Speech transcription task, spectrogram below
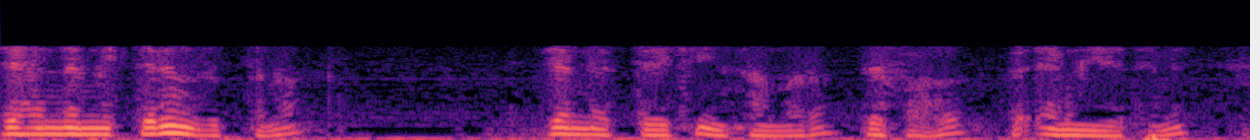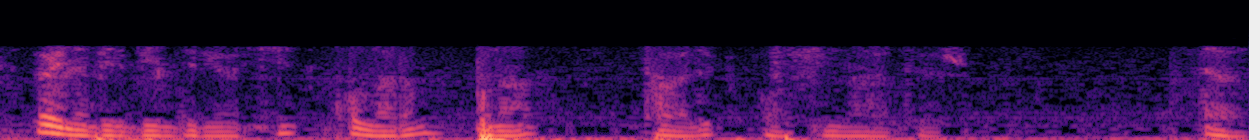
cehennemliklerin zıttına cennetteki insanların refahı ve emniyetini öyle bir bildiriyor ki kullarım buna talip olsunlar diyor. Evet.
